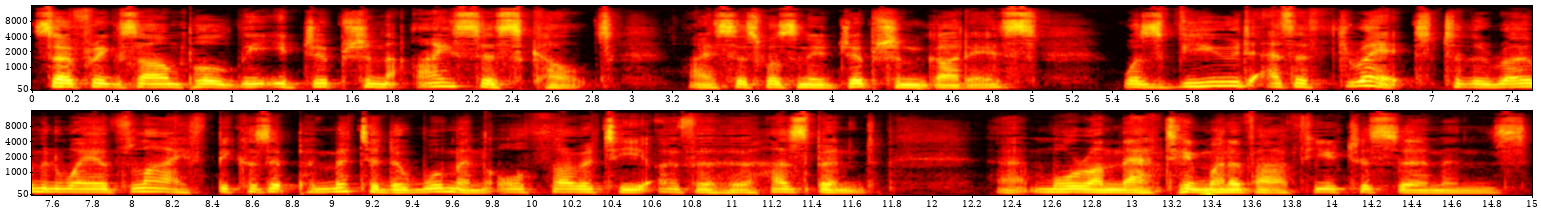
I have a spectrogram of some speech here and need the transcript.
So, for example, the Egyptian Isis cult, Isis was an Egyptian goddess, was viewed as a threat to the Roman way of life because it permitted a woman authority over her husband. Uh, more on that in one of our future sermons.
